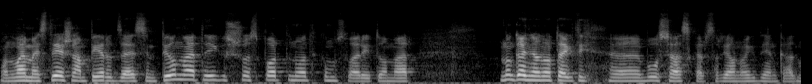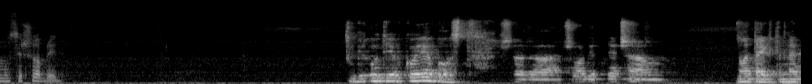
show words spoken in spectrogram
un vai mēs tiešām pieredzēsim pilnvērtīgus šo sporta notikumus, vai arī tomēr nu, gan jau noteikti eh, būs jāskars ar jaunu ikdienu, kāda mums ir šobrīd. Grūti jau ko iebilst. Šogad tiešām noteikti ne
